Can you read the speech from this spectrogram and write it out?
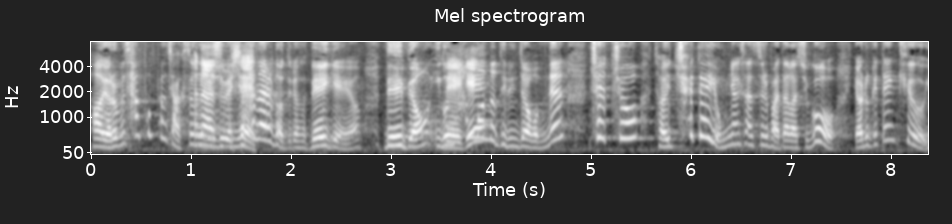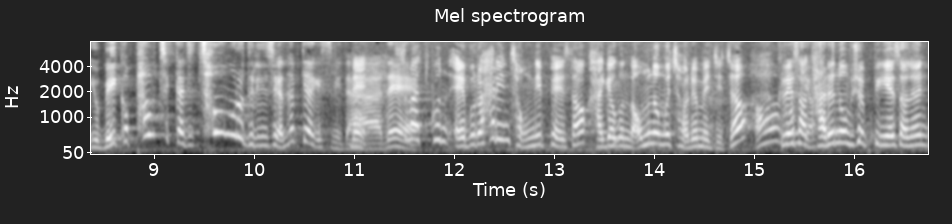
어, 여러분 상품평 작성해 하나, 둘, 주시면 셋. 하나를 더 드려서 네 개예요. 네 병. 이건 네 한 개? 번도 드린 적 없는 최초 저희 최대 용량 찬스를 받아가지고 여러분께 thank you. 요 메이크업 파우치까지 처음으로 드리는 시간 함께하겠습니다. 네. 스마트폰 앱으로 할인 적립해서 가격은 너무너무 저렴해지죠. 아, 그래서 그럼요. 다른 홈쇼핑에서는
